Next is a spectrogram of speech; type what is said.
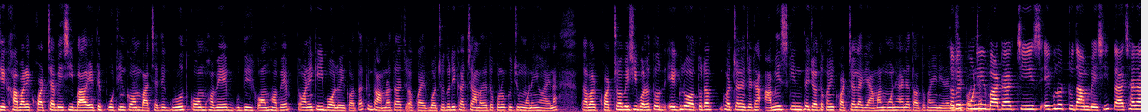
যে খাবারে খরচা বেশি বা এতে প্রোটিন কম, বাচ্চাদের গ্রোথ কম হবে বুদ্ধি কম হবে। তো অনেকেই বলো এই কথা কিন্তু আমরা তো আজ কয়েক বছর ধরেই খাচ্ছি আমাদের তো কোনো কিছু মনেই হয় না। তো আবার খরচাও বেশি বলো তো এগুলো অতটা খরচা না যেটা আমিষ কিনতে যতখানি খরচা লাগে আমার মনে হয় না ততখানি নিরামিষ তবে পনির বাটার চিজ এগুলো একটু দাম বেশি তাছাড়া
